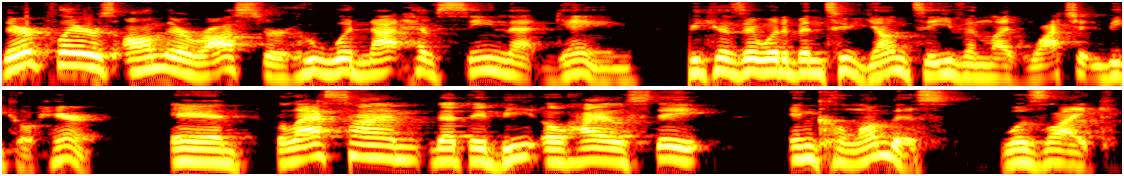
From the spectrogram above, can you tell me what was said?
There are players on their roster who would not have seen that game because they would have been too young to even like watch it and be coherent. And the last time that they beat Ohio State in Columbus was like,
